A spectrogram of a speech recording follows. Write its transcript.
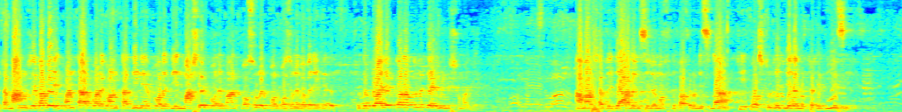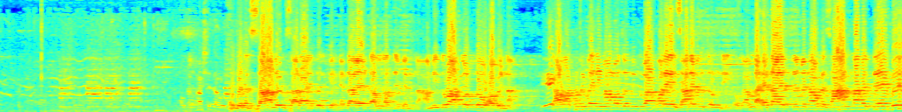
একটা মানুষ এভাবে ঘণ্টার পরে ঘণ্টা, দিনের পরে দিন, মাসের পরে মাস, বছরের পর বছর এভাবে রেখে দেয়। শুধু টয়লেট করার জন্য দেড় মিনিট সময় দেয়। আমার সাথে যে আলেম ছিল মুফতি ফখরুল ইসলাম, কি কষ্ট যে লোকটাকে দিয়েছি। জালেম যারা এদেরকে হেদায়েত আল্লাহ দেবেন না আমি দোয়া করলেও হবে না। আমার খতিবের ইমামও যদি দোয়া করে এই জালেমের জন্য ওকে আল্লাহ হেদায়েত দেবে না ওকে জাহান নামে দেবে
